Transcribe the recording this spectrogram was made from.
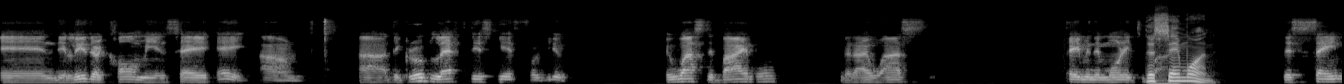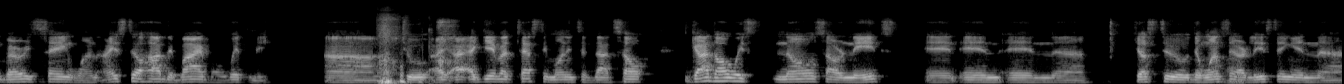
and the leader called me and say, "Hey, um, uh, the group left this gift for you. It was the Bible that I was saving in the morning. the buy. same one. The same, very same one. I still have the Bible with me. Uh, to I, I give a testimony to that. So God always knows our needs, and and and uh, just to the ones that are listening and uh,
